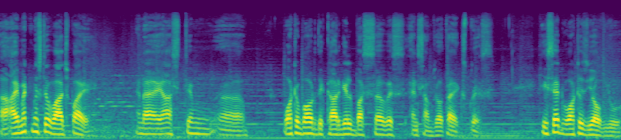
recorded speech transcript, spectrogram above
uh, I met Mr. Vajpayee and I asked him, uh, what about the Kargil bus service and Samjhauta Express? He said, what is your view?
